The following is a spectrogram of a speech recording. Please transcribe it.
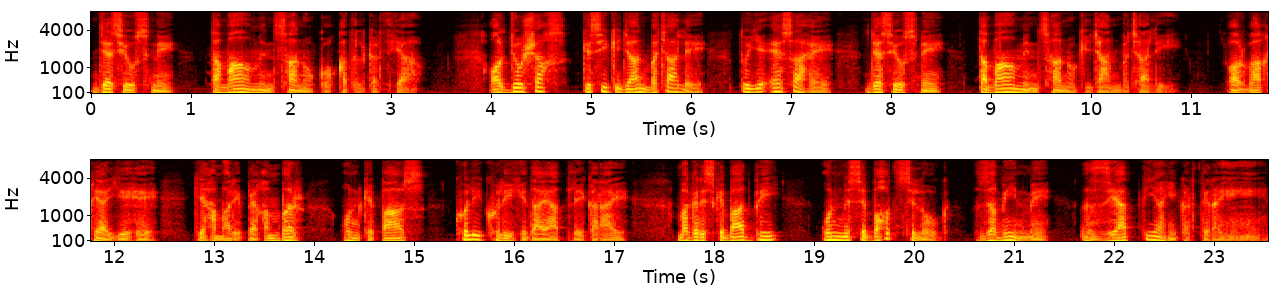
جیسے اس نے تمام انسانوں کو قتل کر دیا۔ اور جو شخص کسی کی جان بچا لے، تو یہ ایسا ہے جیسے اس نے تمام انسانوں کی جان بچا لی۔ اور واقعہ یہ ہے کہ ہمارے پیغمبر ان کے پاس کھلی کھلی ہدایات لے کر آئے۔ مگر اس کے بعد بھی ان میں سے بہت سے لوگ زمین میں زیادتیاں ہی کرتے رہے ہیں۔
